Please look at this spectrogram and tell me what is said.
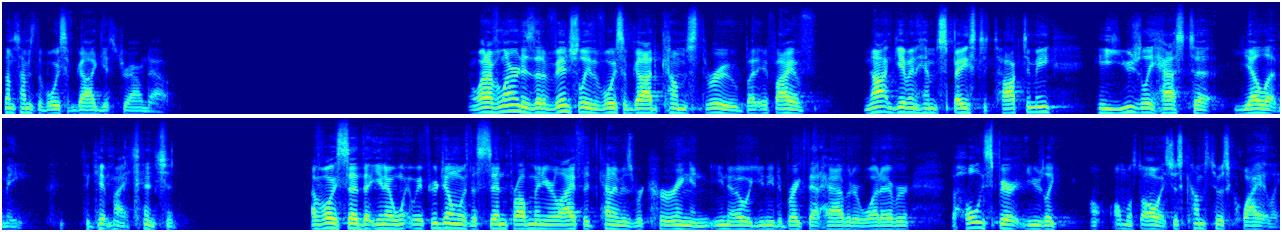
sometimes the voice of God gets drowned out. And what I've learned is that eventually the voice of God comes through, but if I have not given him space to talk to me, he usually has to yell at me to get my attention. I've always said that, you know, if you're dealing with a sin problem in your life that kind of is recurring and, you know, you need to break that habit or whatever, the Holy Spirit usually, almost always, just comes to us quietly.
